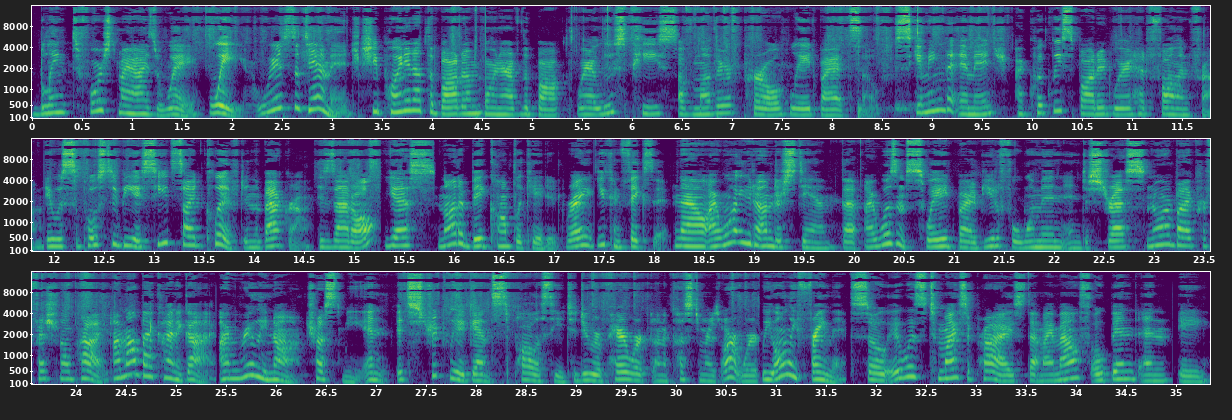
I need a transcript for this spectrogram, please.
blinked, forced my eyes away. Wait, where's the damage? She pointed at the bottom corner of the box, where a loose piece of mother of pearl laid by itself. Skimming the image, I quickly spotted where it had fallen from. It was supposed to be a seaside cliff in the background. Is that all? Yes, not a big complicated, right? You can fix it. Now, I want you to understand that I wasn't swayed by a beautiful woman in distress, nor by professional pride. I'm not that kind of guy. I'm really not, trust me, and it's strictly against policy to do repair work on a customer's artwork. We only frame it. So it was to my surprise that my mouth opened and a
